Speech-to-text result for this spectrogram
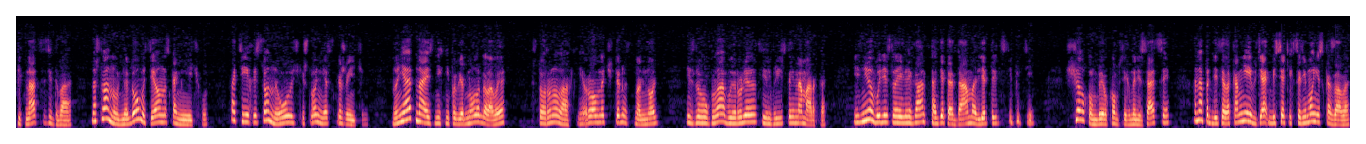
пятнадцати два. Нашла нужный дом и села на скамеечку. По тихой сонной улочке шло несколько женщин, но ни одна из них не повернула головы в сторону лавки. Ровно 14.00 из-за угла вырулила серебристая иномарка. Из нее вылезла элегантно одетая дама лет 35. Щелкнул брелком сигнализации. Она подлетела ко мне и без всяких церемоний сказала,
